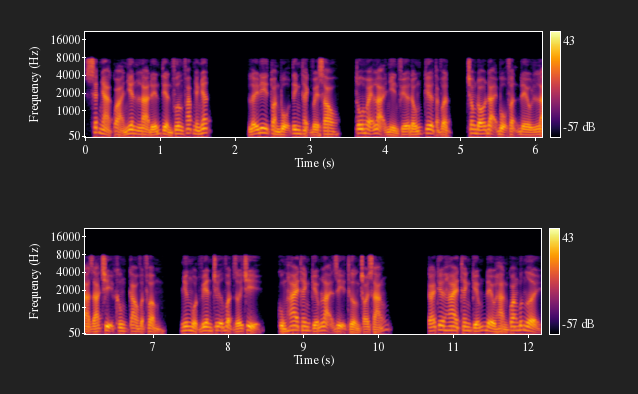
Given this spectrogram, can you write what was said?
Xét nhà quả nhiên là đến tiền phương pháp nhanh nhất. Lấy đi toàn bộ tinh thạch về sau, tô huệ lại nhìn phía đống kia tạp vật, trong đó đại bộ phận đều là giá trị không cao vật phẩm, nhưng một viên chữ vật giới chỉ, cùng hai thanh kiếm lại dị thường trói sáng. Cái kia hai thanh kiếm đều hàn quang bức người,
